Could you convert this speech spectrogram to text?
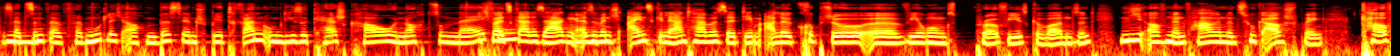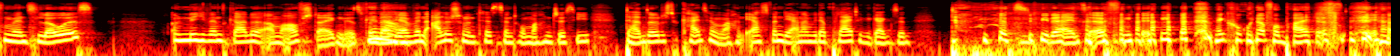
Deshalb Mhm. sind wir vermutlich auch ein bisschen spät dran, um diese Cash Cow noch zu melken. Ich wollte es gerade sagen. Also wenn ich eins gelernt habe, seitdem alle Krypto-Währungsprofis geworden sind, nie auf einen fahrenden Zug aufspringen. Kaufen, wenn es low ist und nicht, wenn es gerade am Aufsteigen ist. Von Genau. daher, wenn alle schon ein Testzentrum machen, Jesse, dann solltest du keins mehr machen. Erst wenn die anderen wieder pleite gegangen sind, du wieder eins öffnen. wenn Corona vorbei ist. Ja.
